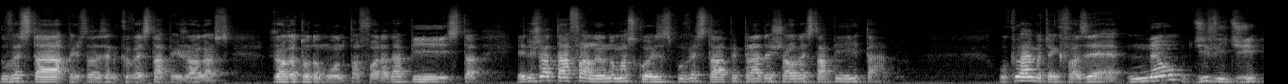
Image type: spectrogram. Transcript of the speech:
do Verstappen, está dizendo que o Verstappen joga, joga todo mundo para fora da pista. Ele já está falando umas coisas para o Verstappen para deixar o Verstappen irritado. O que o Hamilton tem que fazer é não dividir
